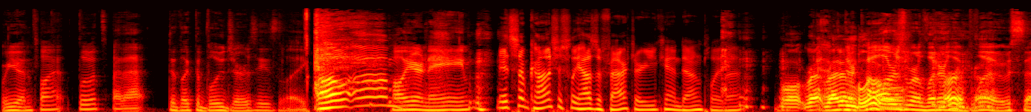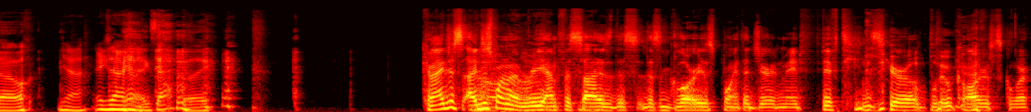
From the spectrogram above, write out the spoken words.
Were you influenced by that? Did like the blue jerseys like Oh, um, call your name? it subconsciously has a factor. You can't downplay that. Well, red, red Their and blue. colors were literally America. blue, so Yeah, exactly. yeah, exactly. Can I just I just Oh, want to no. re-emphasize this this glorious point that Jared made 15-0 blue collar score.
